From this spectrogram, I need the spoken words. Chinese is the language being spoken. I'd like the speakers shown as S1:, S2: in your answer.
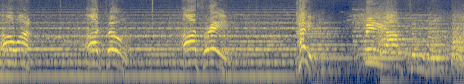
S1: R1, R2, R3. Take me out to the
